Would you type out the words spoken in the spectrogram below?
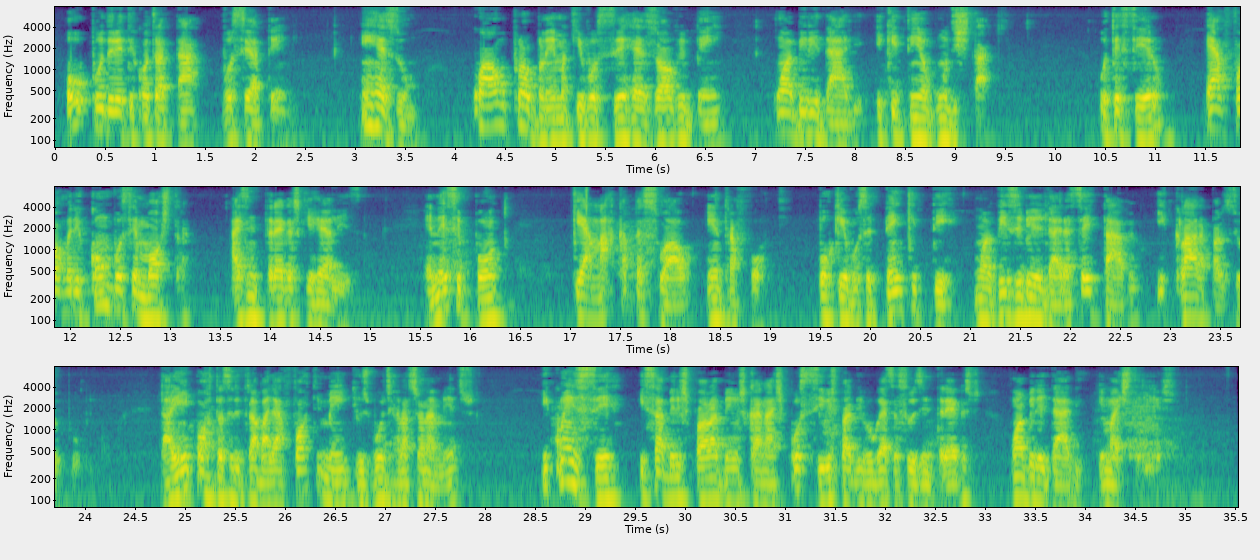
ou poderia te contratar você atende? Em resumo, qual o problema que você resolve bem com habilidade e que tem algum destaque? O terceiro é a forma de como você mostra as entregas que realiza. É nesse ponto que a marca pessoal entra forte, porque você tem que ter uma visibilidade aceitável e clara para o seu público. Daí a importância de trabalhar fortemente os bons relacionamentos e conhecer e saber explorar bem os canais possíveis para divulgar essas suas entregas com habilidade e maestrias.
